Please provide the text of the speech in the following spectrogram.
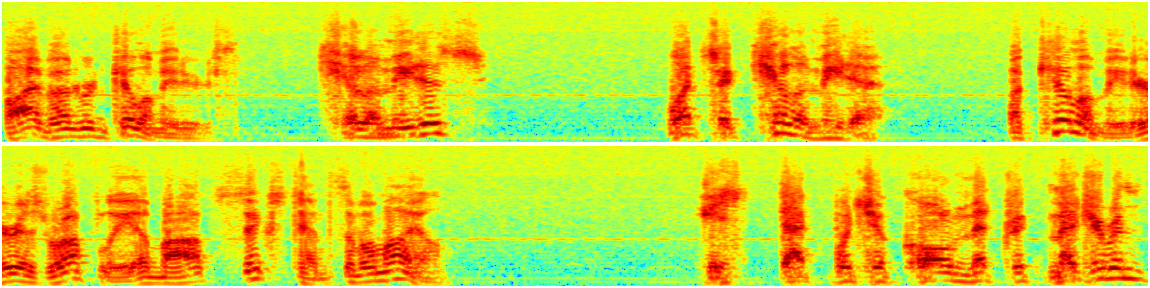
500 kilometers. Kilometers? What's a kilometer? A kilometer is roughly about six-tenths of a mile. Is that what you call metric measuring?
